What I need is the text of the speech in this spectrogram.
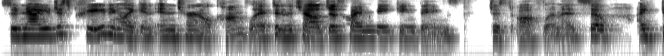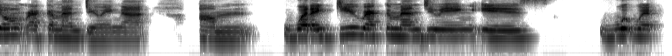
So now you're just creating like an internal conflict in the child just by making things just off limits. So I don't recommend doing that. Um, what I do recommend doing is what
